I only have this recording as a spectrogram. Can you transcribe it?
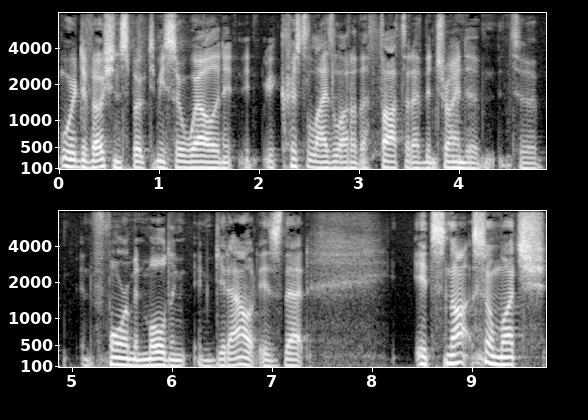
Where devotion spoke to me so well, and it, it, it crystallized a lot of the thoughts that I've been trying to to inform and mold and, and get out, is that it's not so much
